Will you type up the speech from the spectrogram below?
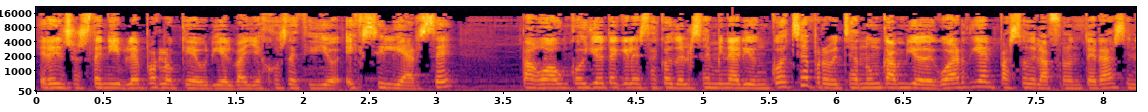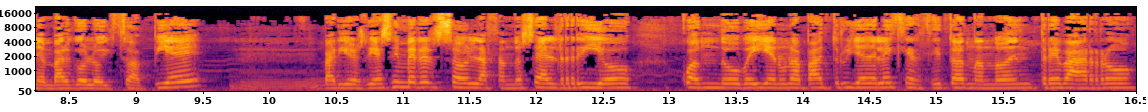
Era insostenible, por lo que Uriel Vallejos decidió exiliarse Pagó a un coyote que le sacó del seminario en coche, aprovechando un cambio de guardia, el paso de la frontera. Sin embargo, lo hizo a pie, mm, varios días sin ver el sol, lanzándose al río, cuando veían una patrulla del ejército andando entre barro.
